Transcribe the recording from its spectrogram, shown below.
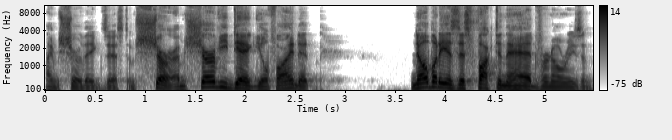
I'm sure they exist. I'm sure. I'm sure if you dig, you'll find it. Nobody is this fucked in the head for no reason.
